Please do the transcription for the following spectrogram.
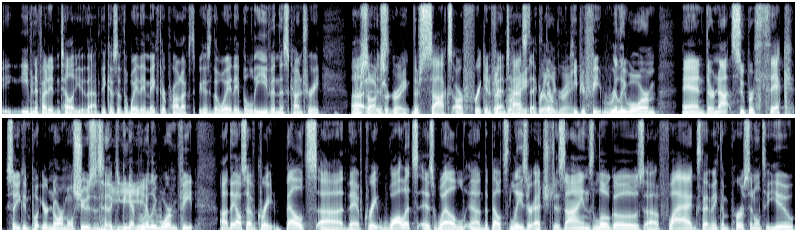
even if I didn't tell you that because of the way they make their products, because of the way they believe in this country. Their Uh, socks are great. Their socks are freaking They're great, fantastic. really They're- great. Keep your feet really warm, and they're not super thick, so you can put your normal shoes. like you can get really warm feet. Uh, they also have great belts. Uh, they have great wallets as well. Uh, the belts laser etched designs, logos, uh, flags that make them personal to you.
